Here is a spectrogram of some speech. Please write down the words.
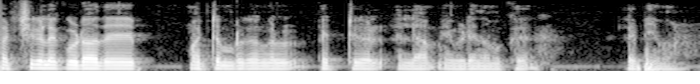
പക്ഷികളെ കൂടാതെ മറ്റു മൃഗങ്ങൾ പെറ്റുകൾ എല്ലാം ഇവിടെ നമുക്ക് ലഭ്യമാണ്.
